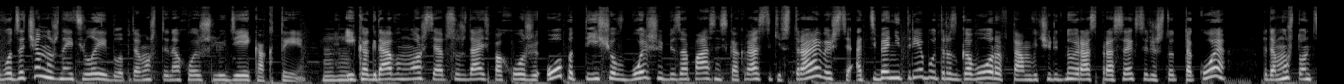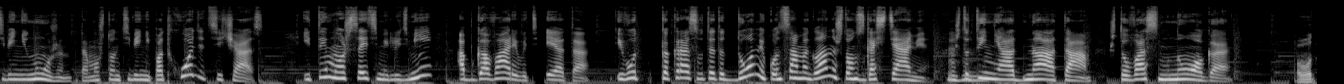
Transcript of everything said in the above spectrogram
Вот зачем нужны эти лейблы? Потому что ты находишь людей, как ты. И когда вы можете обсуждать похожий опыт, ты еще в большую безопасность как раз-таки встраиваешься, от тебя не требуют разговоров там в очередной раз про секс или что-то такое, потому что он тебе не нужен, потому что он тебе не подходит сейчас. И ты можешь с этими людьми обговаривать это. И вот как раз вот этот домик, он самое главное, что он с гостями, что Мгм. ты не одна там, что вас много. А вот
